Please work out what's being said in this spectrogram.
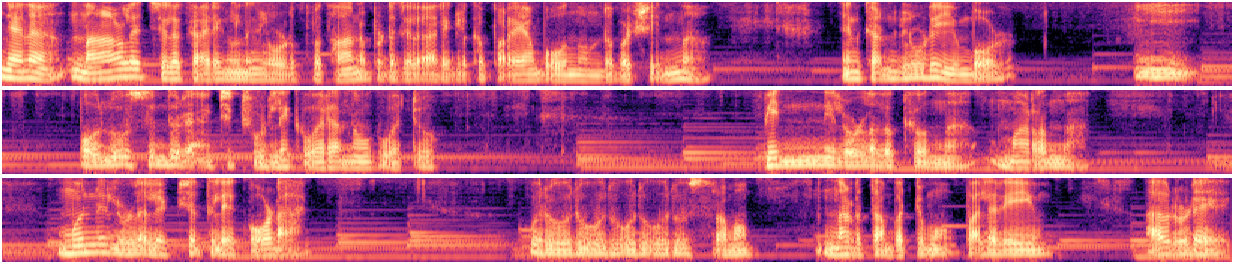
ഞാൻ നാളെ ചില കാര്യങ്ങൾ നിങ്ങളോട് പ്രധാനപ്പെട്ട ചില കാര്യങ്ങളൊക്കെ പറയാൻ പോകുന്നുണ്ട്. പക്ഷെ ഇന്ന് ഞാൻ കൺക്ലൂഡ് ചെയ്യുമ്പോൾ ഈ പൗലൂസിന്റെ ഒരു ആറ്റിറ്റ്യൂഡിലേക്ക് വരാൻ നമുക്ക് പറ്റുമോ? പിന്നിലുള്ളതൊക്കെ ഒന്ന് മറന്ന് മുന്നിലുള്ള ലക്ഷ്യത്തിലേക്ക് ഓടാൻ ഒരു ഒരു ഒരു ഒരു ഒരു ശ്രമം നടത്താൻ പറ്റുമോ? പലരെയും അവരുടെ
